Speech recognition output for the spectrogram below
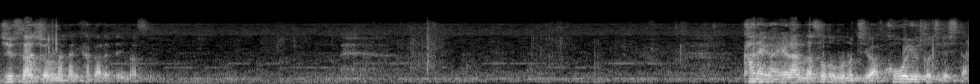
13章の中に書かれています。彼が選んだソドムの地はこういう土地でした。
